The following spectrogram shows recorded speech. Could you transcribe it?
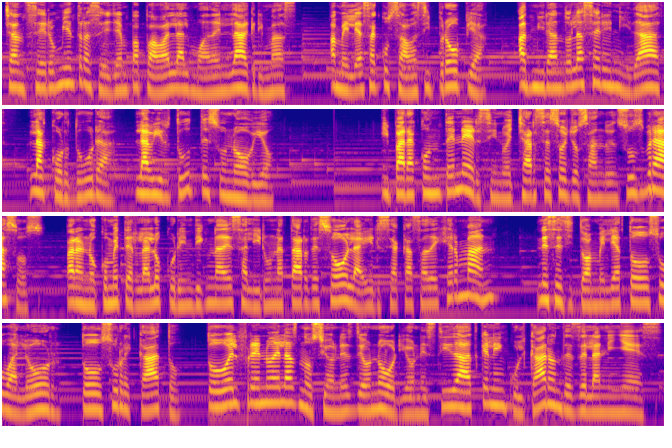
chancero mientras ella empapaba la almohada en lágrimas, Amelia se acusaba a sí propia, admirando la serenidad, la cordura, la virtud de su novio. Y para contenerse y no echarse sollozando en sus brazos, para no cometer la locura indigna de salir una tarde sola e irse a casa de Germán, necesitó Amelia todo su valor, todo su recato, todo el freno de las nociones de honor y honestidad que le inculcaron desde la niñez.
